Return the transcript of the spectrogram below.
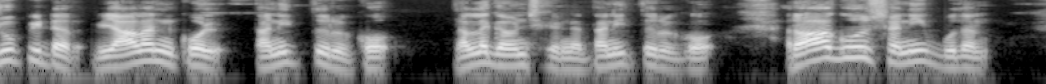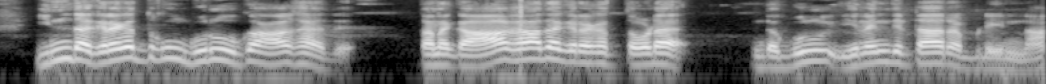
ஜூபிட்டர் வியாழன் கோள் தனித்து இருக்கோ நல்லா கவனிச்சுக்கோங்க தனித்து இருக்கோ ராகு சனி புதன் இந்த கிரகத்துக்கும் குருவுக்கும் ஆகாது. தனக்கு ஆகாத கிரகத்தோட இந்த குரு இணைந்துட்டார் அப்படின்னா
